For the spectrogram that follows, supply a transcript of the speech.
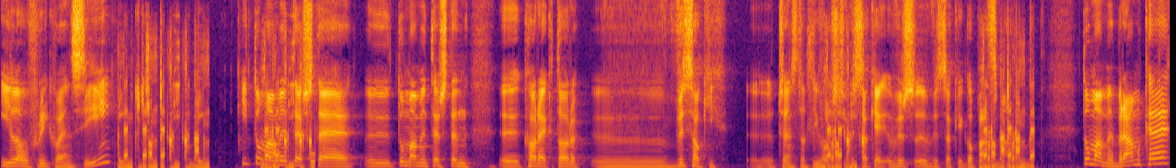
i low frequency. I tu mamy też te, y, tu mamy też ten y, korektor y, wysokich częstotliwości, wysokie, wys, wysokiego pasma. Tu mamy bramkę.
